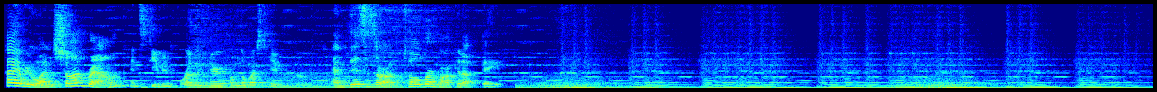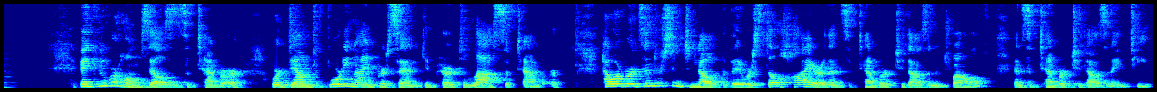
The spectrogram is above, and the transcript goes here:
Hi everyone, Shawn Brown. And Steven Forlin here from the West Haven Group. And this is our October market update. Vancouver home sales in September were down 49% compared to last September. However, it's interesting to note that they were still higher than September 2012 and September 2018.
